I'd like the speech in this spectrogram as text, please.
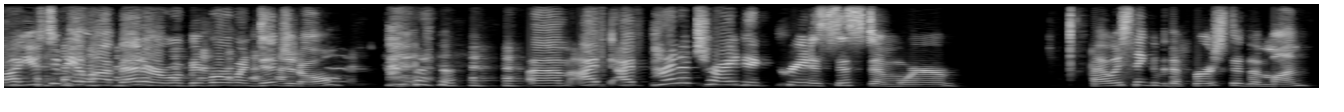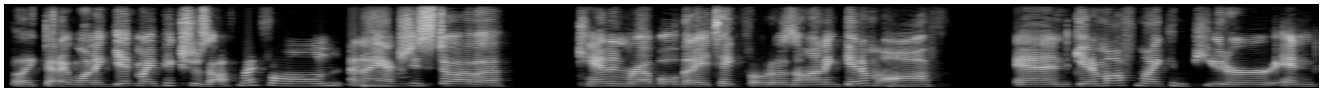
I used to be a lot better before it went digital. um, I've I've kind of tried to create a system where I always think of the first of the month, like that I want to get my pictures off my phone. And mm-hmm. I actually still have a Canon Rebel that I take photos on and get them mm-hmm. off and get them off my computer and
